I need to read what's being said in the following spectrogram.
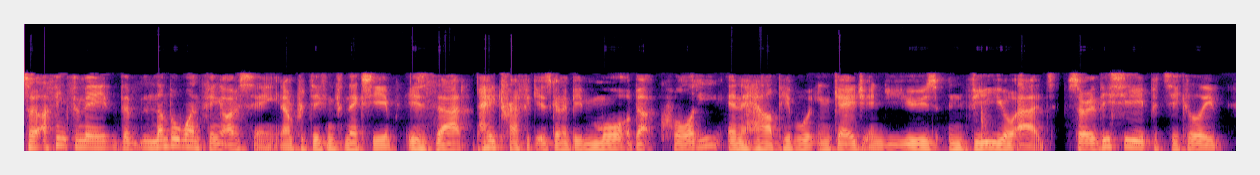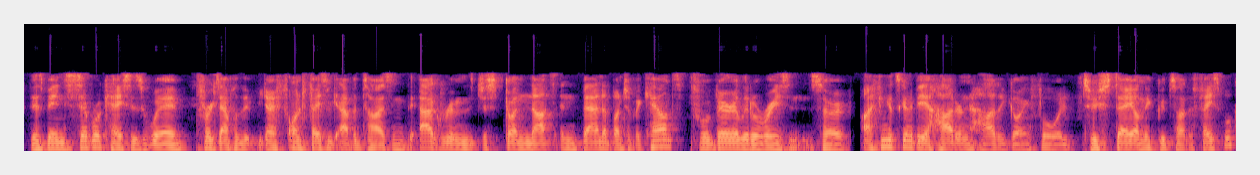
So I think for me, the number one thing I'm seeing and I'm predicting for next year is that paid traffic is going to be more about quality and how people engage and use and view your ads. So this year particularly, there's been several cases where, for example, you know, on Facebook advertising, the algorithm has just gone nuts and banned a bunch of accounts for very little reason. So I think it's going to be harder and harder going forward to stay on the good side of Facebook.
